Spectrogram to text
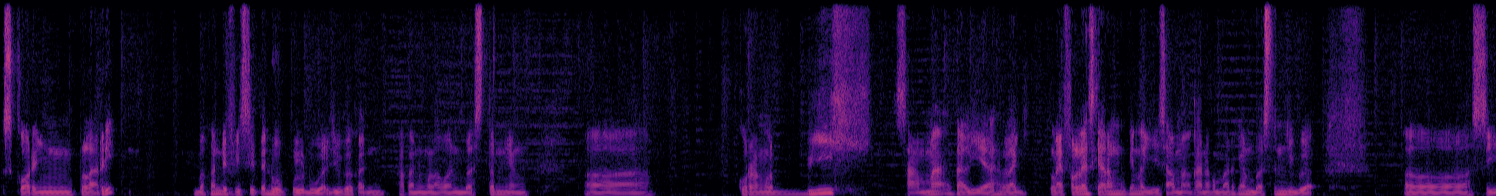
scoring pelari. Bahkan defisitnya 22 juga kan akan ngelawan Boston yang eh, kurang lebih sama kali ya. Lagi levelnya sekarang mungkin lagi sama. Karena kemarin kan Boston juga eh si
